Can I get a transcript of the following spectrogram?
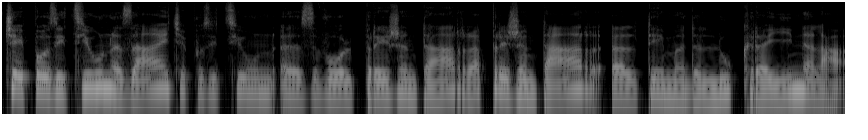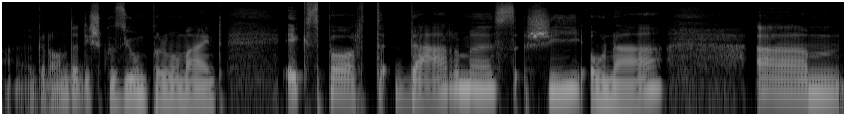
c'è posizione sai, c'è posizione es vuol presentar, rappresentar il tema dell'Ucraina, la grande discussione per il momento, export d'armes, sì o no. Um,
